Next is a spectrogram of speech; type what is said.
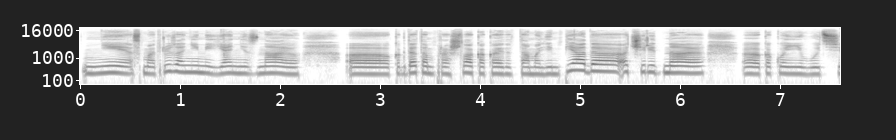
не смотрю за ними, я не знаю, э, когда там прошла какая-то там Олимпиада очередная, э, какой-нибудь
